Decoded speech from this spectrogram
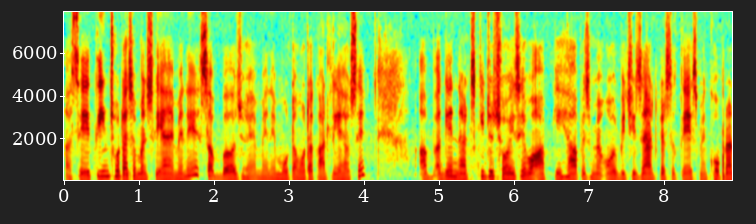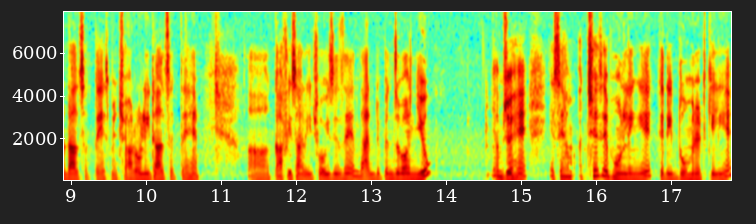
से तीन छोटा चम्मच लिया है मैंने, सब जो है मैंने मोटा मोटा काट लिया है उसे। अब अगेन नट्स की जो चॉइस है वो आपकी है, आप इसमें और भी चीज़ें ऐड कर सकते हैं, इसमें खोपरा डाल सकते हैं, इसमें चारोली डाल सकते हैं। काफ़ी सारी चॉइसेस हैं दैट डिपेंड्स ऑन यू अब जो है, इसे हम अच्छे से भून लेंगे करीब दो मिनट के लिए।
